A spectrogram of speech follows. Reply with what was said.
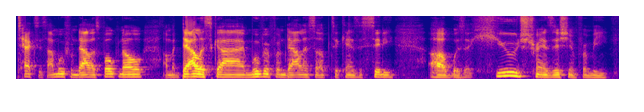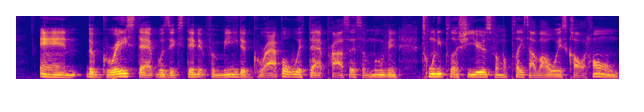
Texas. I moved from Dallas. Folk know I'm a Dallas guy. Moving from Dallas up to Kansas City uh, was a huge transition for me. And the grace that was extended for me to grapple with that process of moving 20 plus years from a place I've always called home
